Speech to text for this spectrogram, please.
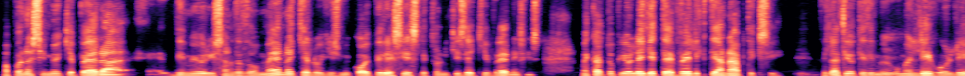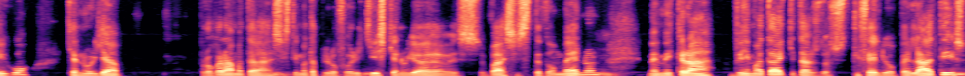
Από ένα σημείο και πέρα ε, δημιούργησαν δεδομένα και λογισμικό υπηρεσίες ηλεκτρονικής διακυβέρνησης με κάτι το οποίο λέγεται ευέλικτη ανάπτυξη. Δηλαδή ότι δημιουργούμε λίγο-λίγο καινούργια προγράμματα, συστήματα πληροφορικής, καινούργια βάσεις δεδομένων, με μικρά βήματα, κοιτάζοντας τι θέλει ο πελάτης,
